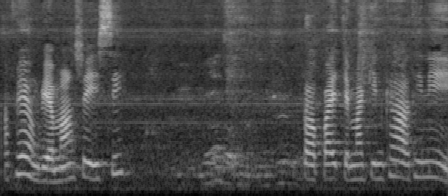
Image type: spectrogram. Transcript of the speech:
เอาเพ่ของเบียร์มาใส่สิ ต่อไปจะมากินข้าวที่นี่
